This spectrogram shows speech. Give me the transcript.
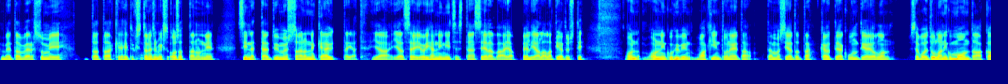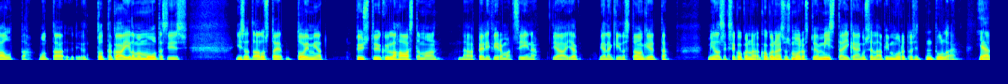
metaversumi tota, kehitykset on esimerkiksi osoittanut, niin sinne täytyy myös saada ne käyttäjät. Ja, ja se ei ole ihan niin itsestään selvää. Ja pelialalla tietysti on, on niin kuin hyvin vakiintuneita tämmöisiä tota, käyttäjäkuntia, jolloin se voi tulla niin kuin montaa kautta. Mutta totta kai ilman muuta siis isot alustatoimijat pystyy kyllä haastamaan nämä pelifirmat siinä. Ja, ja mielenkiintoista onkin, että millaiseksi se kokona, kokonaisuus muodostuu ja mistä ikään kuin se läpimurto sitten tulee. Ja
